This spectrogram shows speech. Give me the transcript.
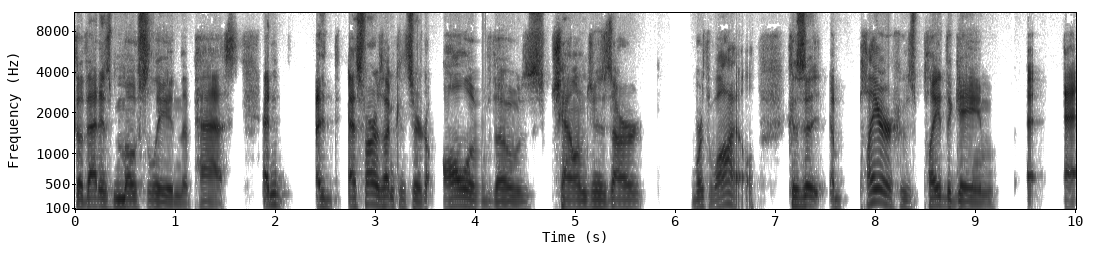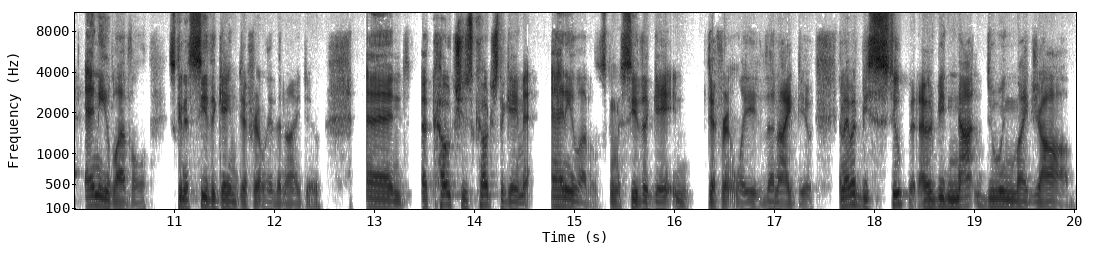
though that is mostly in the past. And uh, as far as I'm concerned, all of those challenges are worthwhile because a, a, player who's played the game at, at any level is going to see the game differently than I do. And a coach who's coached the game at any level is going to see the game differently than I do. And I would be stupid. I would be not doing my job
